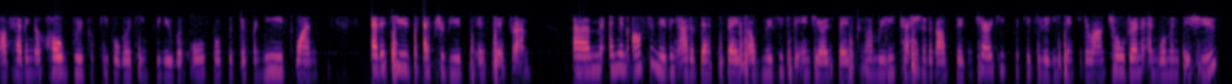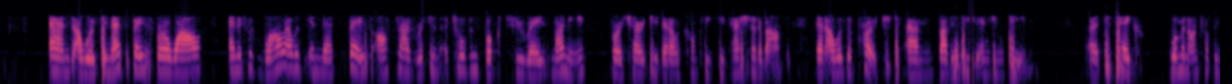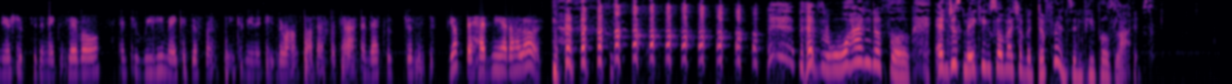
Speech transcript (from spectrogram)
of having a whole group of people working for you with all sorts of different needs, wants, attitudes, attributes, etc. Um, and then after moving out of that space, I moved into the NGO space because I'm really passionate about certain charities, particularly centered around children and women's issues. And I worked in that space for a while. And it was while I was in that space, after I'd written a children's book to raise money for a charity that I was completely passionate about, that I was approached um, by the Seed Engine team uh, to take women entrepreneurship to the next level and to really make a difference in communities around South Africa. And that was just, yep, they had me at a hello. That's wonderful. And just making so much of a difference in people's lives.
